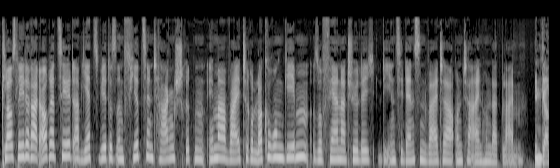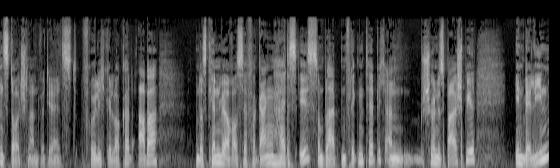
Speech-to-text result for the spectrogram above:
Klaus Lederer hat auch erzählt, ab jetzt wird es in 14 Tagen Schritten immer weitere Lockerungen geben, sofern natürlich die Inzidenzen weiter unter 100 bleiben. In ganz Deutschland wird ja jetzt fröhlich gelockert, aber und das kennen wir auch aus der Vergangenheit, es ist und bleibt ein Flickenteppich. Ein schönes Beispiel. In Berlin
